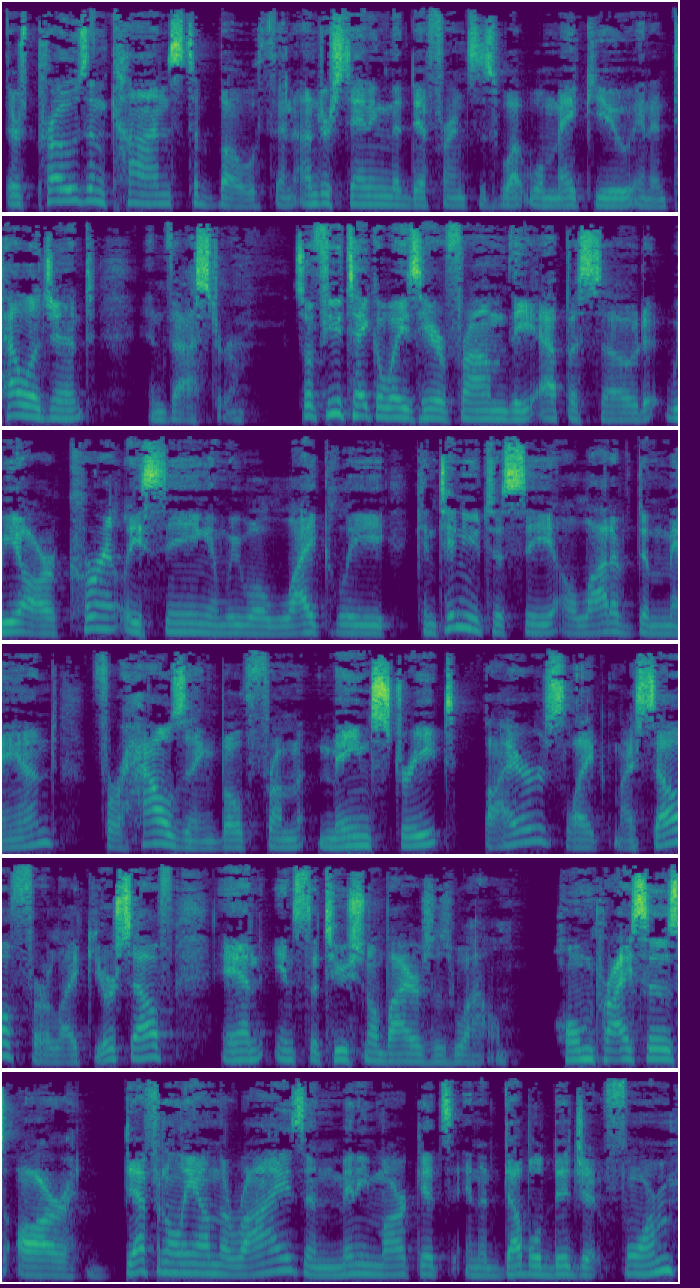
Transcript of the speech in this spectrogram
There's pros and cons to both, and understanding the difference is what will make you an intelligent investor. So, a few takeaways here from the episode. We are currently seeing, and we will likely continue to see, a lot of demand for housing, both from Main Street buyers like myself or like yourself, and institutional buyers as well. Home prices are definitely on the rise in many markets in a double digit form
